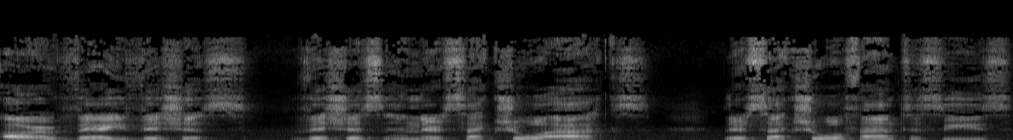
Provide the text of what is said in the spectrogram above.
are very vicious, vicious in their sexual acts, their sexual fantasies,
